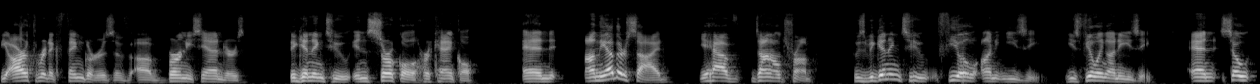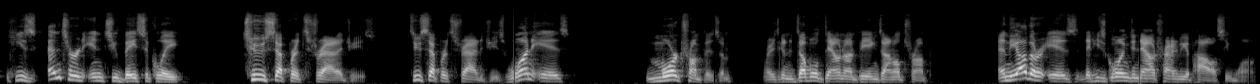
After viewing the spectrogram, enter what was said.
the arthritic fingers of, of Bernie Sanders beginning to encircle her cankle. And on the other side, you have Donald Trump, who's beginning to feel uneasy. He's feeling uneasy. And so he's entered into basically two separate strategies two separate strategies. One is more Trumpism, where he's going to double down on being Donald Trump. And the other is that he's going to now try to be a policy wonk.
